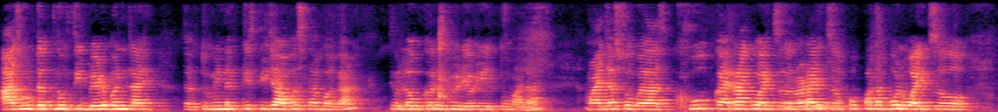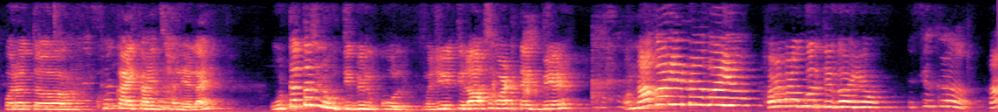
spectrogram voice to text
आज उठत नव्हती बेड बनलाय. तर तुम्ही नक्कीच तिची अवस्था बघा. तो लवकरच व्हिडिओ येईल तुम्हाला. माझ्यासोबत आज खूप काय रागवायचं रडायचं पप्पाला बोलवायचं. परत खूप काय काय झालेलं आहे. उठतच नव्हती बिलकुल. म्हणजे तिला असं वाटतंय बेड ना गाय ना गाय हळूहळू करते गाय हा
